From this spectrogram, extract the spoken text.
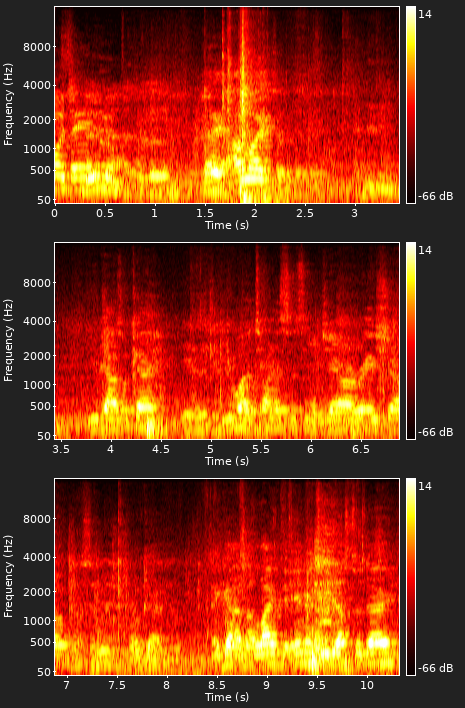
what you do? Hey, I like it. You guys okay? You want to turn this into the J.R. Reed show? Okay. Hey guys, I like the energy yesterday.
